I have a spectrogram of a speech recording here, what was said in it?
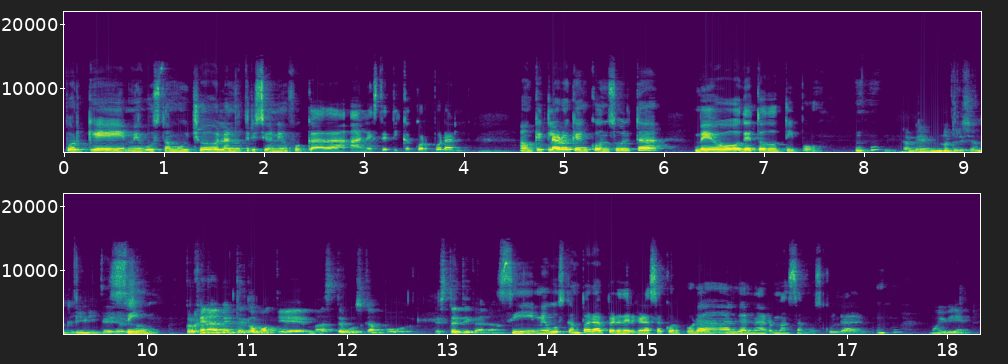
porque me gusta mucho la nutrición enfocada a la estética corporal. Aunque claro que en consulta veo de todo tipo. También nutrición clínica y sí. eso. Pero generalmente como que más te buscan por estética, ¿no? Sí, me buscan para perder grasa corporal, ganar masa muscular. Muy bien.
